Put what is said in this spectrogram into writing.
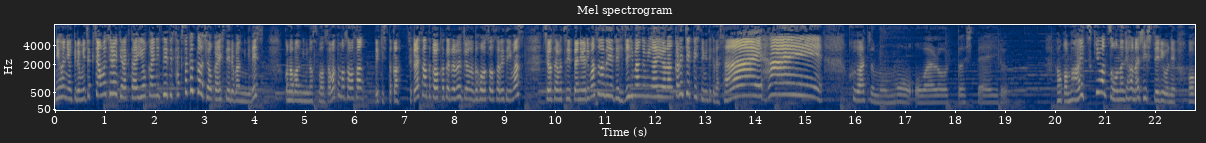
日本におけるめちゃくちゃ面白いキャラクター妖怪についてサクサクっと紹介している番組です。この番組のスポンサーはともさまさん、歴史とか世界遺産とかを語るラジオなど放送されています。詳細はツイッターにありますので、ぜひぜひ番組概要欄からチェックしてみてください。はい。9月ももう終わろうとしている。なんか毎月末同じ話してるよね。あ、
